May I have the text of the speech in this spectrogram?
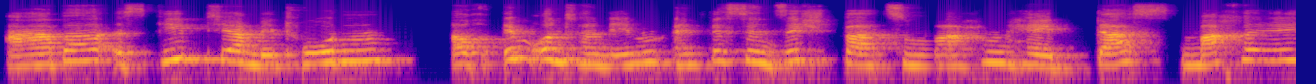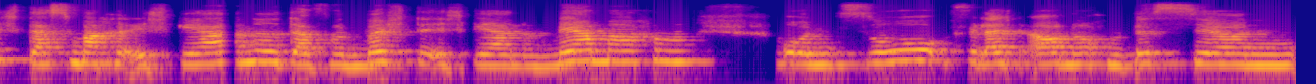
Aber es gibt ja Methoden, auch im Unternehmen ein bisschen sichtbar zu machen, hey, das mache ich, das mache ich gerne, davon möchte ich gerne mehr machen und so vielleicht auch noch ein bisschen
